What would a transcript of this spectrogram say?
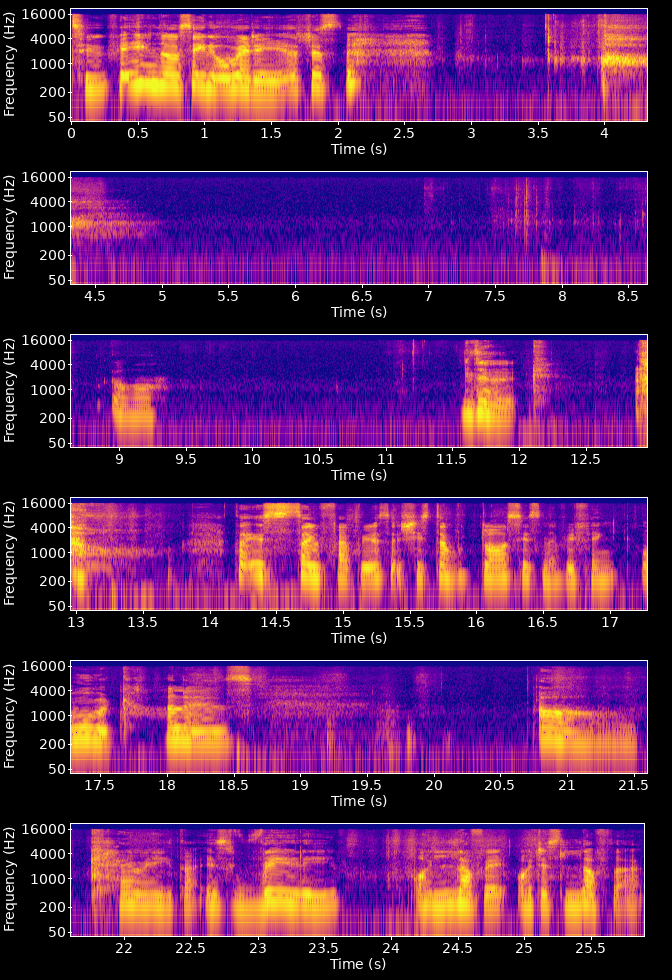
two, three. Even though I've seen it already, it's just... Oh. oh. Look. Is so fabulous that she's done with glasses and everything. All the colours. Oh, Kerry, that is really... I love it. I just love that.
